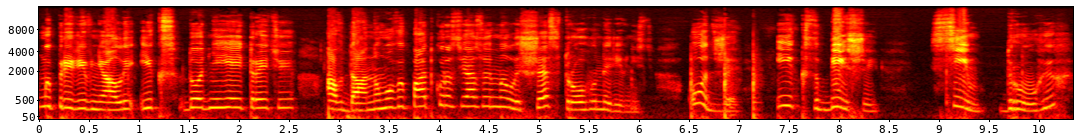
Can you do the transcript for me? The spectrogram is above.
Ми прирівняли х до 1 третьої, а в даному випадку розв'язуємо лише строгу нерівність. Отже, х більший 7 других,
